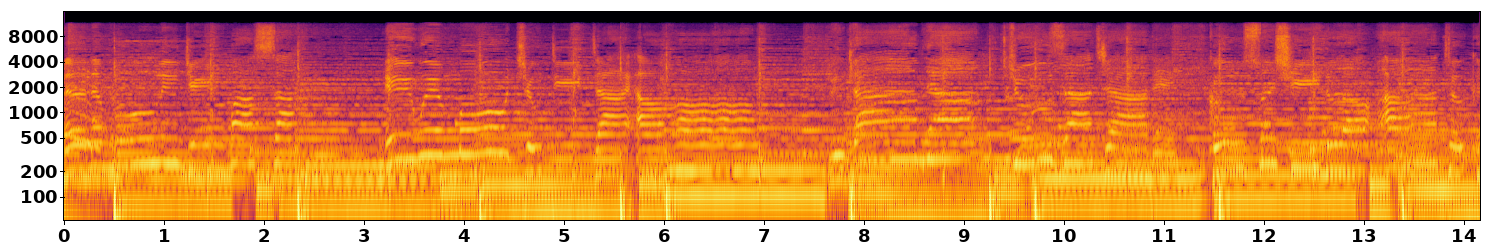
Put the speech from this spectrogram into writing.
နာနာမူလင်းချိန်မဆာနေဝေမိုးချုပ်တီတိုင်အောင်လူသားများကြိုးစားကြတဲ့ကိုယ်ဆွမ်းရှိသလောက်အားထုတ်က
